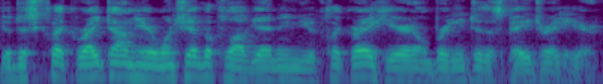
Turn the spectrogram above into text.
you'll just click right down here once you have the plugin, and you click right here, and it'll bring you to this page right here.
